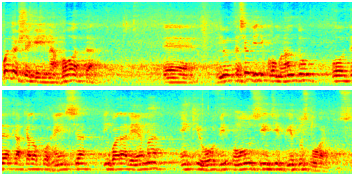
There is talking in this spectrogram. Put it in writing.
Quando eu cheguei na rota, é, no meu terceiro dia de comando, houve aquela ocorrência em Guararema, em que houve 11 indivíduos mortos.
